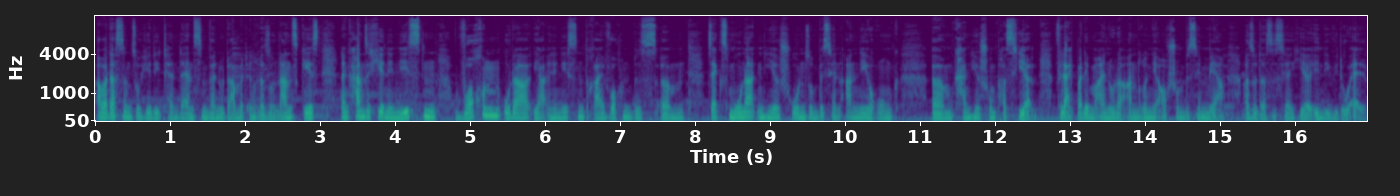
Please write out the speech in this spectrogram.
Aber das sind so hier die Tendenzen, wenn du damit in Resonanz gehst. Dann kann sich hier in den nächsten Wochen oder ja in den nächsten drei Wochen bis ähm, sechs Monaten hier schon so ein bisschen Annäherung ähm, kann hier schon passieren. Vielleicht bei dem einen oder anderen ja auch schon ein bisschen mehr. Also das ist ja hier individuell.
